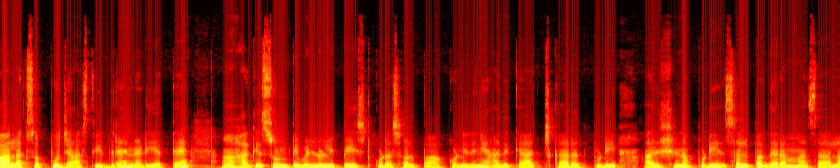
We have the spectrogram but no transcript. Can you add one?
ಪಾಲಕ್ ಸೊಪ್ಪು ಜಾಸ್ತಿ ಇದ್ದರೆ ನಡೆಯುತ್ತೆ. ಹಾಗೆ ಶುಂಠಿ ಬೆಳ್ಳುಳ್ಳಿ ಪೇಸ್ಟ್ ಕೂಡ ಸ್ವಲ್ಪ ಹಾಕ್ಕೊಂಡಿದ್ದೀನಿ ಅದಕ್ಕೆ ಅಚ್ಚಖಾರದ ಪುಡಿ, ಅರಿಶಿಣ ಪುಡಿ, ಸ್ವಲ್ಪ ಗರಂ ಮಸಾಲ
